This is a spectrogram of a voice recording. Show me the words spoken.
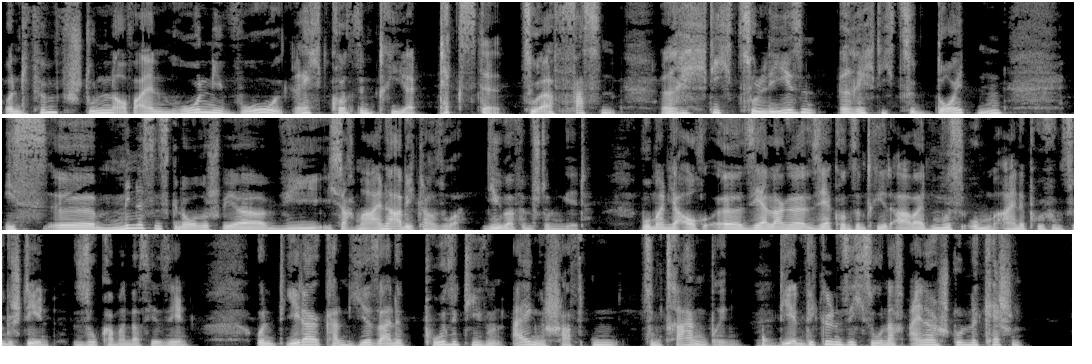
Und fünf Stunden auf einem hohen Niveau, recht konzentriert, Texte zu erfassen, richtig zu lesen, richtig zu deuten, ist äh, mindestens genauso schwer wie, ich sag mal, eine Abi-Klausur, die über fünf Stunden geht. Wo man ja auch äh, sehr lange, sehr konzentriert arbeiten muss, um eine Prüfung zu bestehen. So kann man das hier sehen. Und jeder kann hier seine positiven Eigenschaften zum Tragen bringen. Die entwickeln sich so nach einer Stunde Cashen.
